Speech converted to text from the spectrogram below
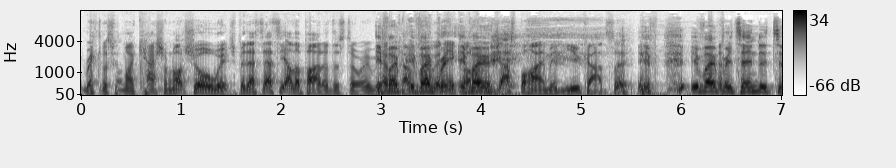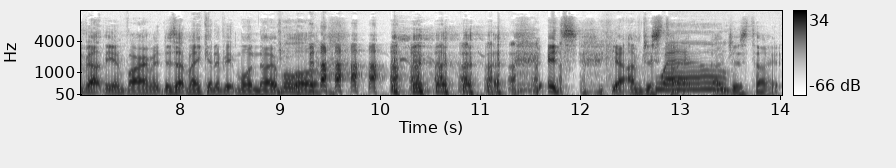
reckless with my cash. I'm not sure which, but that's that's the other part of the story. We If I- covered. if I pre- if I- just behind me you can't see. if if I pretend it's about the environment, does that make it a bit more noble? Or it's yeah, I'm just tight. I'm just tight.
